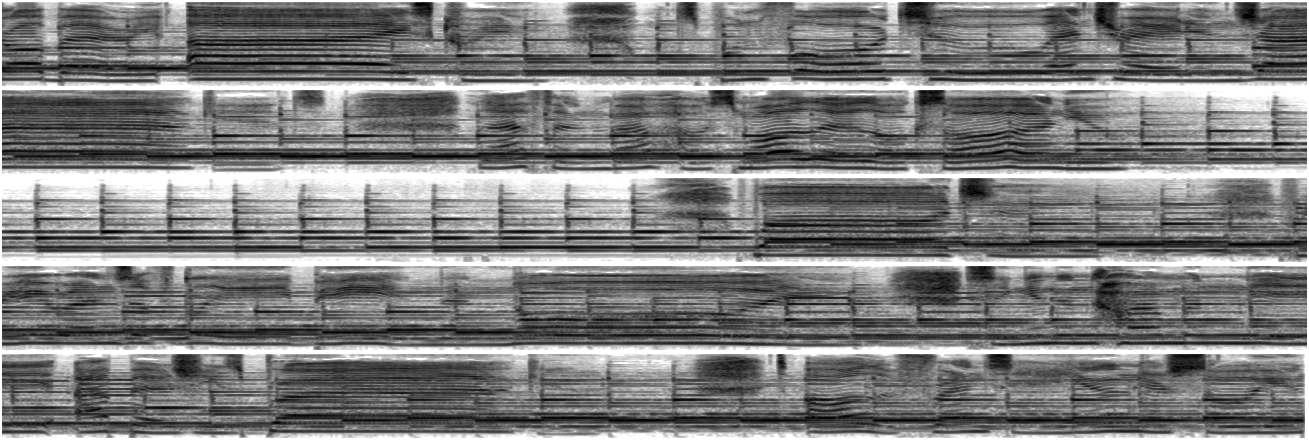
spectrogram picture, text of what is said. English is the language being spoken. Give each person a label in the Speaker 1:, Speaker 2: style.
Speaker 1: strawberry ice cream. One spoon for two and trading jackets. Laughing about how small it looks on you. Watching. saw you.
